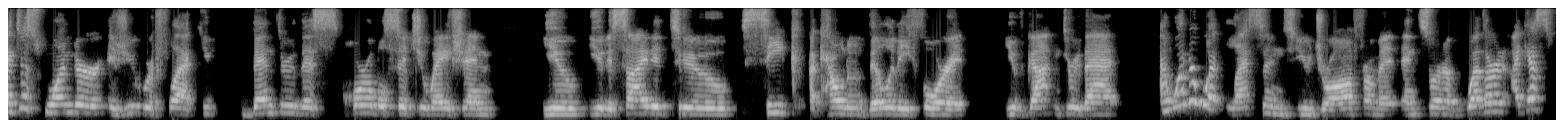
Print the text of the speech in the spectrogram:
I just wonder as you reflect, you've been through this horrible situation You you decided to seek accountability for it. You've gotten through that. I wonder what lessons you draw from it and sort of whether I guess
